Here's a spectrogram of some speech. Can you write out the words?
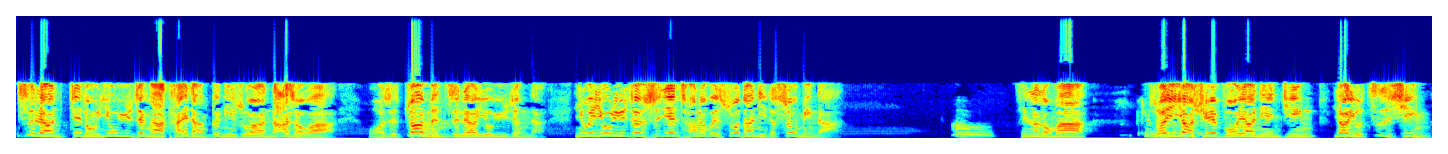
治疗这种忧郁症啊，台长跟你说拿手啊，我是专门治疗忧郁症的。因为忧郁症时间长了会缩短你的寿命的，嗯，听得懂吗？所以要学佛，要念经，要有自信，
